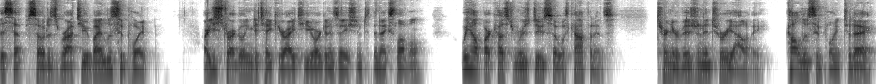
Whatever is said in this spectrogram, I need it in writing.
This episode is brought to you by LucidPoint. Are you struggling to take your IT organization to the next level? We help our customers do so with confidence. Turn your vision into reality. Call LucidPoint today.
